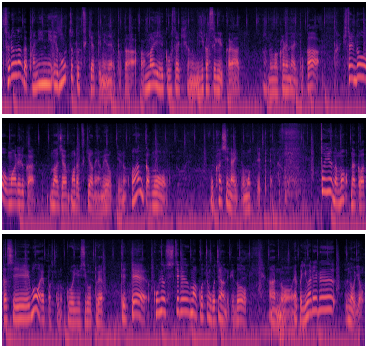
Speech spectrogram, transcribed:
それをなんか他人に「えもうちょっと付き合ってみなよ」とかあんまり交際期間が短すぎるからあの別れないとか人にどう思われるからまあじゃあまだ付き合うのやめようっていうのなんかもうおかしないと思ってて。というのもなんか私もやっぱこのこういう仕事をやってってて公表してるまあこっちもこっちなんだけどあのやっぱ言われるのよ。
